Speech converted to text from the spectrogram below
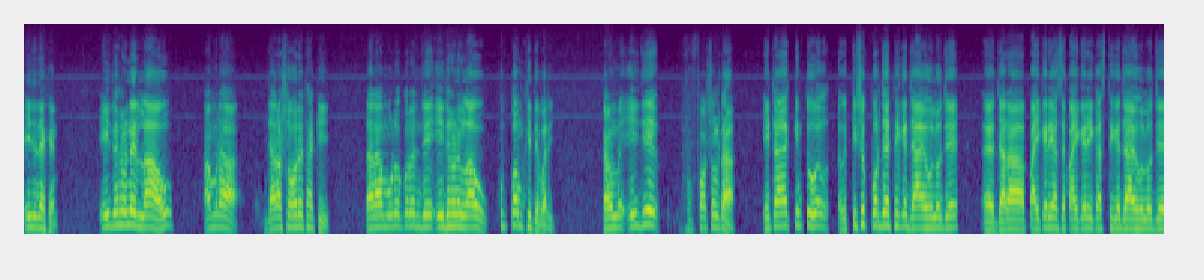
এই যে দেখেন, এই ধরনের লাউ আমরা যারা শহরে থাকি, তারা মনে করেন যে এই ধরনের লাউ খুব কম খেতে পারি। কারণ এই যে ফসলটা, এটা কিন্তু কৃষক পর্যায় থেকে যায় হলো যে যারা পাইকারি আছে পাইকারির কাছ থেকে যায় হলো যে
